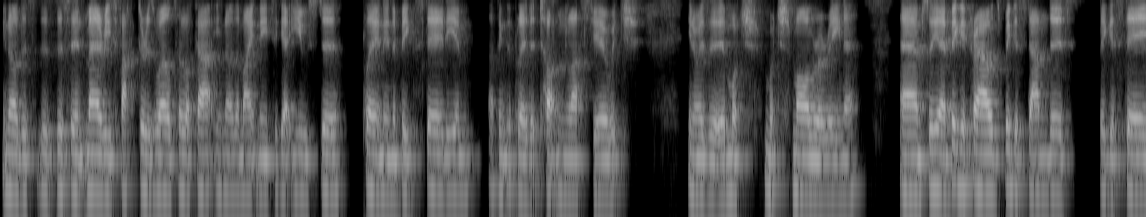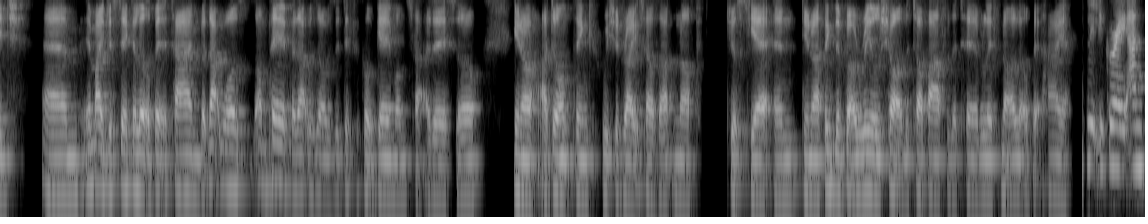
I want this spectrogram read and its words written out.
you know, there's there's the St Mary's factor as well to look at. You know, they might need to get used to playing in a big stadium. I think they played at Tottenham last year, which, you know, is a much much smaller arena. Um, so yeah, bigger crowds, bigger standard, bigger stage. Um, it might just take a little bit of time, but that was on paper that was always a difficult game on Saturday. So you know, I don't think we should write Southampton off just yet. And you know, I think they've got a real shot at the top half of the table, if not a little bit higher. Absolutely agree. And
